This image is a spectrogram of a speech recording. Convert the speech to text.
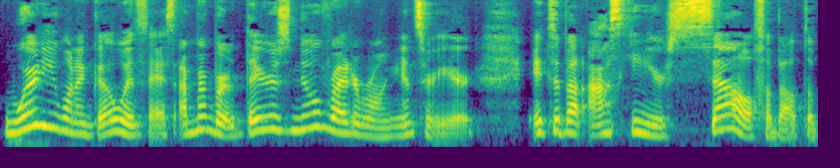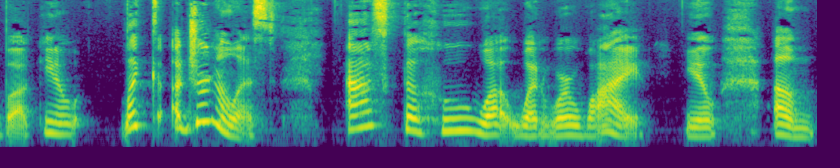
Where do you want to go with this? I remember there's no right or wrong answer here. It's about asking yourself about the book, you know, like a journalist ask the who, what, when, where, why. You know, um,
